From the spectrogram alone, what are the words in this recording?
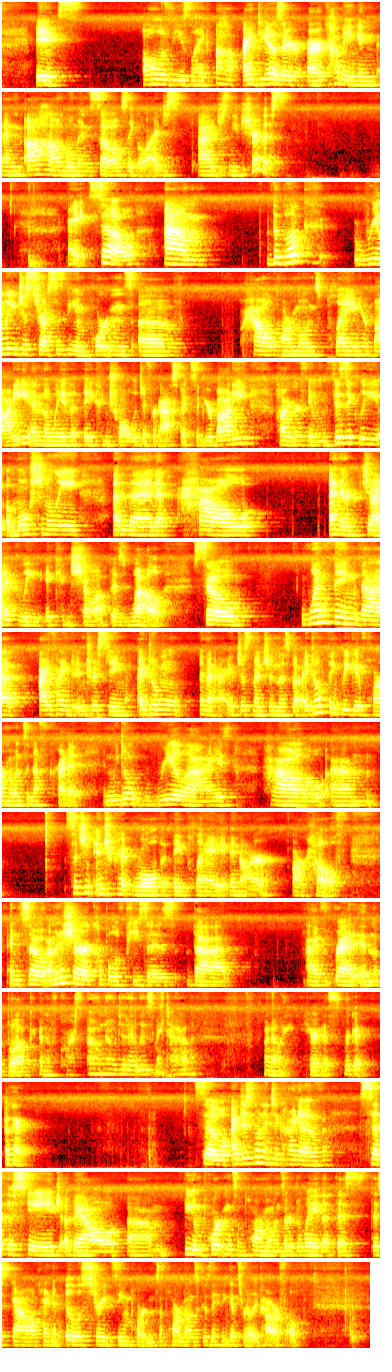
it's all of these like uh, ideas are, are coming and, and aha moments. So I was like, oh, I just I just need to share this. Right, so um, the book really just stresses the importance of how hormones play in your body and the way that they control the different aspects of your body, how you're feeling physically, emotionally, and then how energetically it can show up as well. So, one thing that I find interesting, I don't, and I just mentioned this, but I don't think we give hormones enough credit and we don't realize how um, such an intricate role that they play in our our health. And so I'm going to share a couple of pieces that I've read in the book. And of course, oh no, did I lose my tab? Oh no, wait, here it is. We're good. Okay. So I just wanted to kind of set the stage about um, the importance of hormones or the way that this this gal kind of illustrates the importance of hormones because I think it's really powerful.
